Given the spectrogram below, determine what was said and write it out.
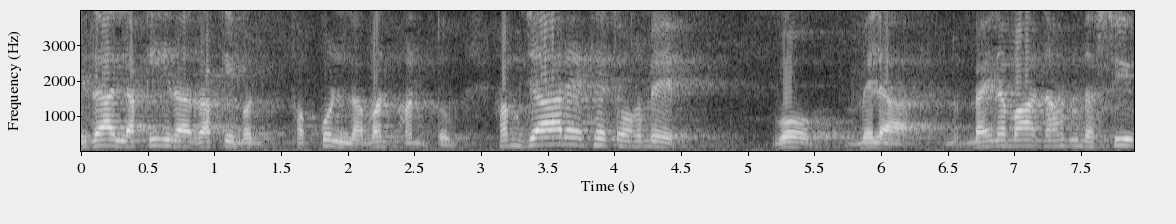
اذا لقینا رقبا فقلنا من انتم ہم جا رہے تھے تو ہمیں وہ ملا بینما نحن نسیر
